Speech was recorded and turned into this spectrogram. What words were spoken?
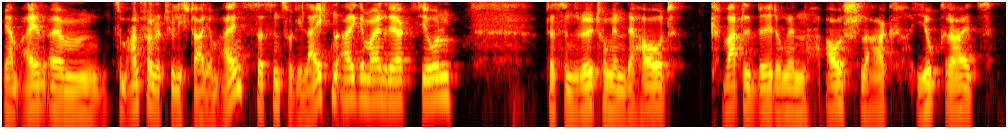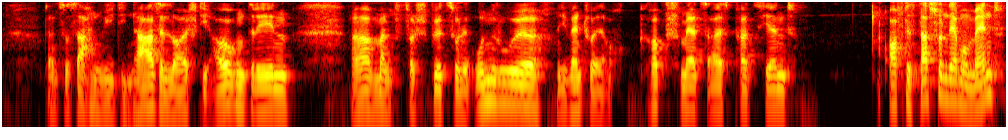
Wir haben ähm, zum Anfang natürlich Stadium 1, das sind so die leichten allgemeinen Reaktionen. Das sind Rötungen der Haut, Quattelbildungen, Ausschlag, Juckreiz, dann so Sachen wie die Nase läuft, die Augen drehen, ja, man verspürt so eine Unruhe, eventuell auch Kopfschmerz als Patient. Oft ist das schon der Moment,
